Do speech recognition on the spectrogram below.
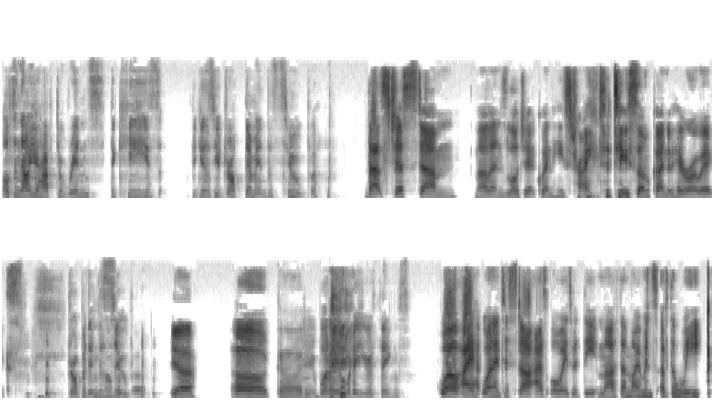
Also, now you have to rinse the keys because you dropped them in the soup. That's just um Merlin's logic when he's trying to do some kind of heroics. Drop it into Oh soup. Yeah. Oh god. Alright, What are what are your things? Well, I wanted to start as always with the Merthur moments of the week.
